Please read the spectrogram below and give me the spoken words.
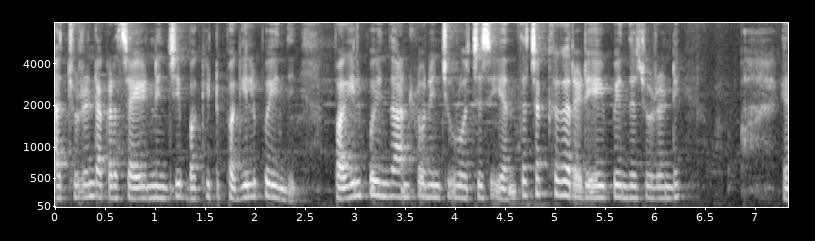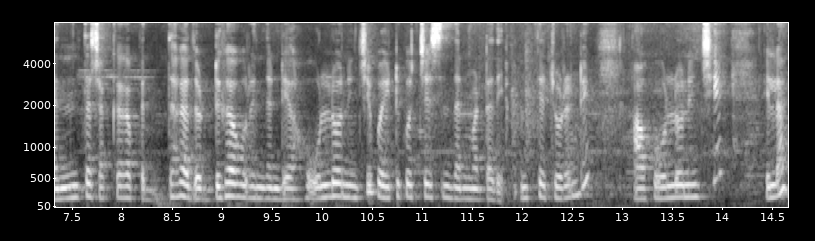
అది చూడండి అక్కడ సైడ్ నుంచి బకెట్ పగిలిపోయింది. పగిలిపోయిన దాంట్లో నుంచి కూడా వచ్చేసి ఎంత చక్కగా రెడీ అయిపోయిందో చూడండి. ఎంత చక్కగా పెద్దగా దొడ్డుగా ఊరిందండి. ఆ హోల్లో నుంచి బయటకు వచ్చేసింది అనమాట అది. అంతే చూడండి. ఆ హోల్లో నుంచి ఇలా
